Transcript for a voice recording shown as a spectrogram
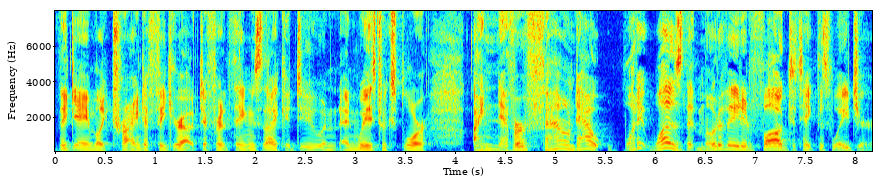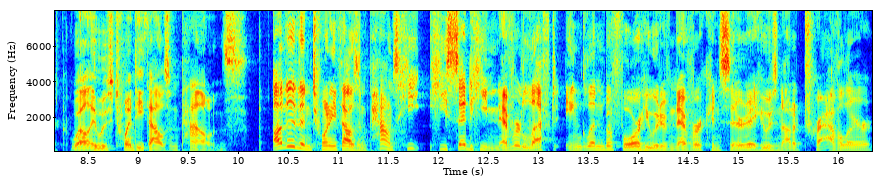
the game, like trying to figure out different things that I could do and, and ways to explore, I never found out what it was that motivated Fogg to take this wager. Well, it was twenty thousand pounds. Other than twenty thousand pounds, he he said he never left England before. He would have never considered it. He was not a traveler.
